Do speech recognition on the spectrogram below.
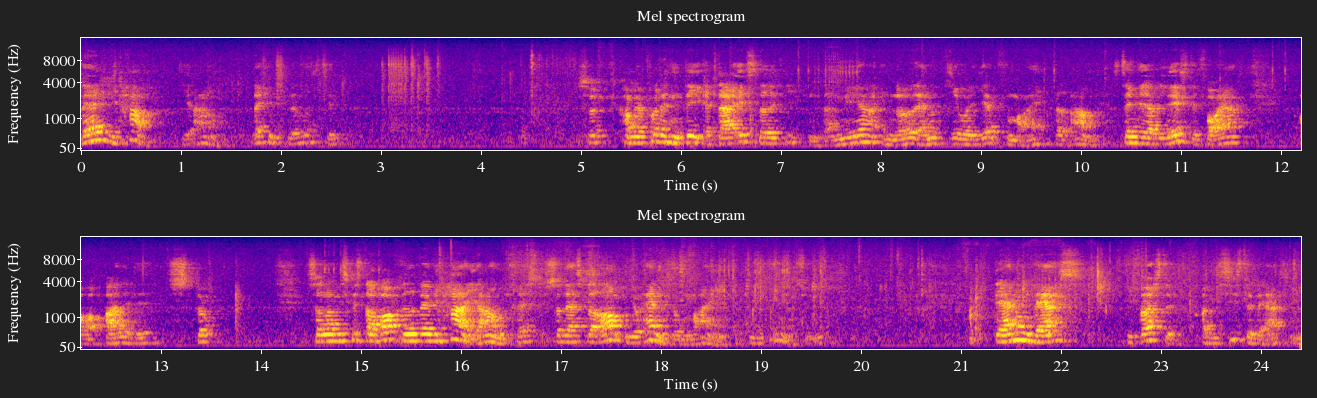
Hvad er det, vi har i armen? Hvad kan vi glæde os til? Så kom jeg på den idé, at der er et sted i Bibelen, der er mere end noget andet, driver det hjem for mig, hvad armen. Så tænkte jeg, at jeg vil læse det for jer, og bare lade det stå. Så når vi skal stoppe op ved, hvad vi har i armen i Kristus, så lad os bladre om i Johannes åbenbaring, kapitel 21. Der er nogle vers, de første og de sidste vers i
